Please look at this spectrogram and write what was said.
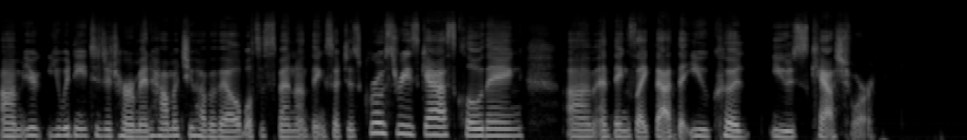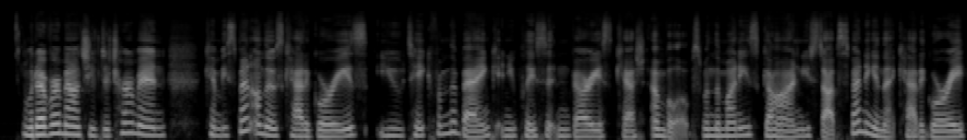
um, you you would need to determine how much you have available to spend on things such as groceries, gas, clothing, um, and things like that that you could use cash for. Whatever amounts you've determined can be spent on those categories, you take from the bank and you place it in various cash envelopes. When the money's gone, you stop spending in that category,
